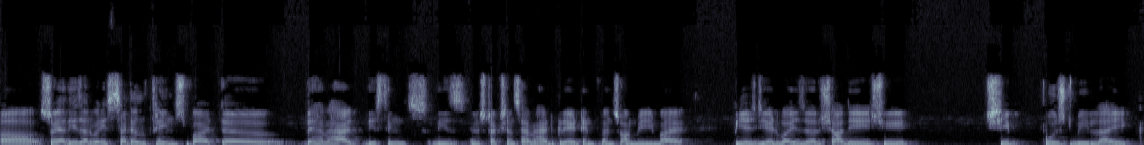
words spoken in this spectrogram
Uh, so yeah, these are very subtle things, but uh, they have had these things. These instructions have had great influence on me. My PhD advisor Shadi, she she pushed me like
